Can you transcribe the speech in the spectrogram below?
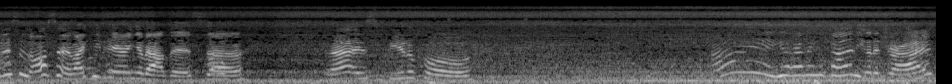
Oh, about this. So that is beautiful. Hi, you having fun? You gonna drive?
